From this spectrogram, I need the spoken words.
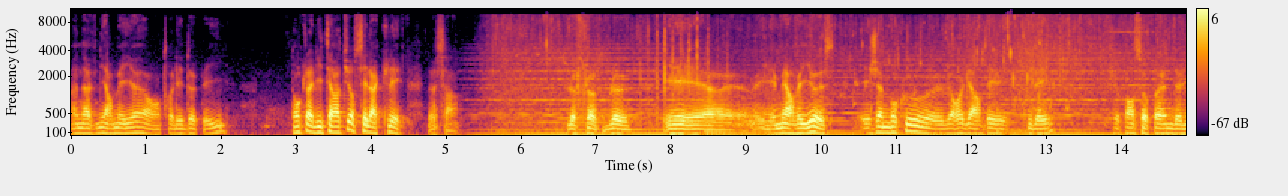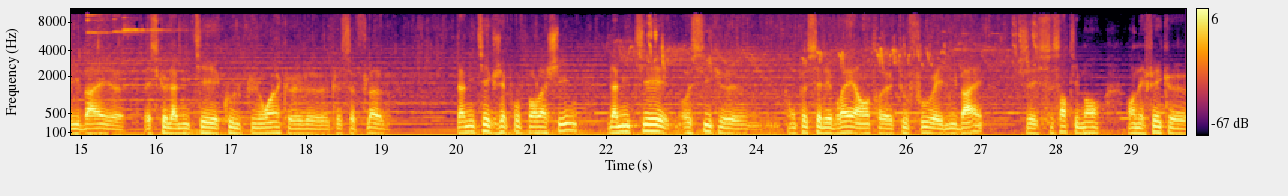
un avenir meilleur entre les deux pays. Donc la littérature, c'est la clé de ça. Le fleuve bleu, il est, euh, il est merveilleux et j'aime beaucoup euh, le regarder couler. Je pense au poème de Li Bai, euh, Est-ce que l'amitié coule plus loin que, ce fleuve? L'amitié que j'éprouve pour la Chine, l'amitié aussi qu'on peut célébrer entre Tufu et Li Bai. J'ai ce sentiment, en effet, que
